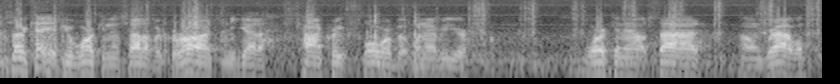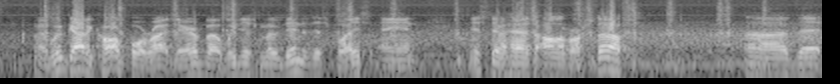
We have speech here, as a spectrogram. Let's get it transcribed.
It's okay if you're working inside of a garage and you got a concrete floor, but whenever you're working outside on gravel, well, we've got a carport right there, but we just moved into this place and it still has all of our stuff uh, that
